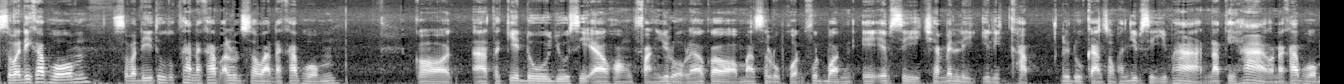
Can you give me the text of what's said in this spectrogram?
สวัสดีครับผม สวัสดีทุกทุกท่านนะครับ อรุณสวัสดิ์นะครับผมก็อาตะกี้ดู UCL ของฝั่งยุโรปแล้วก็มาสรุปผลฟุตบอล AFC Champions League อีลิกครับฤดูกาล 2024-25 นัดที่ 5 ก่อนนะครับผม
